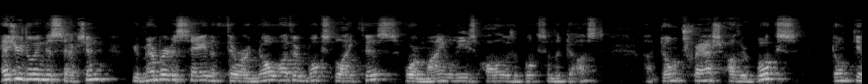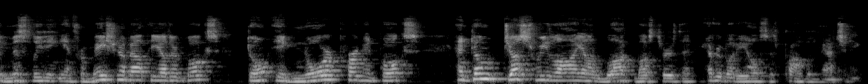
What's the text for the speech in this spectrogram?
as you're doing this section, remember to say that there are no other books like this, or mine leaves all of the books in the dust. Uh, don't trash other books. Don't give misleading information about the other books. Don't ignore pertinent books. And don't just rely on blockbusters that everybody else is probably mentioning.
